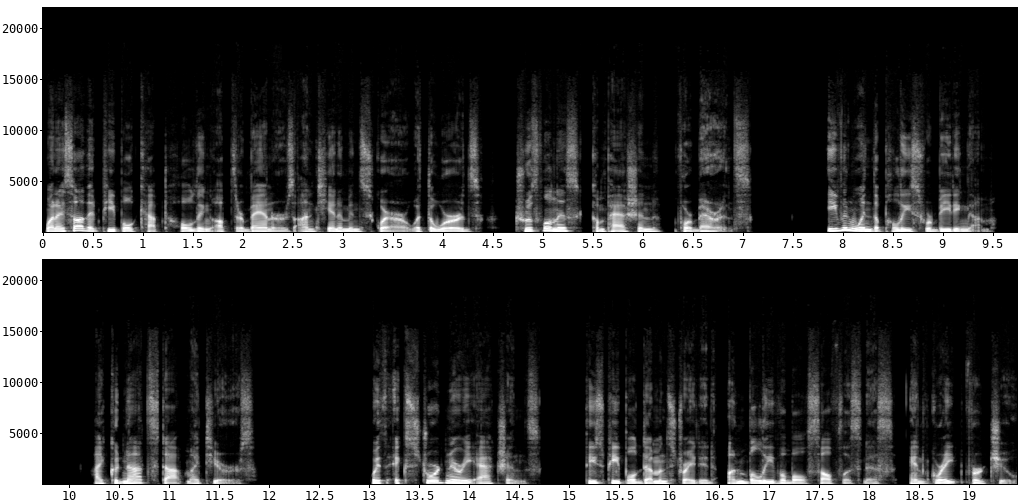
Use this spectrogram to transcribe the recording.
When I saw that people kept holding up their banners on Tiananmen Square with the words truthfulness, compassion, forbearance, even when the police were beating them, I could not stop my tears. With extraordinary actions, these people demonstrated unbelievable selflessness and great virtue.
